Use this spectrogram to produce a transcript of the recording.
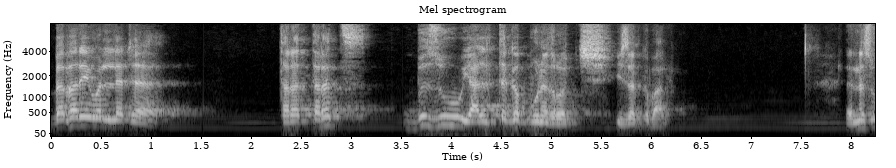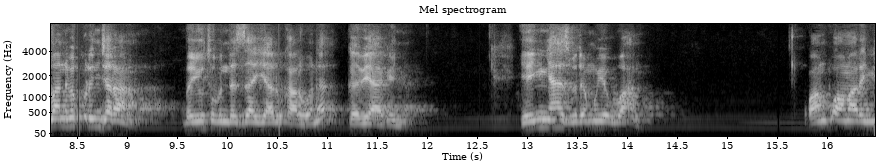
በበሬ ወለደ ተረት ተረት ብዙ ያልተገቡ ነገሮች ይዘግባሉ። ለእነሱ በአንድ በኩል እንጀራ ነው። በዩቱብ እንደዛ እያሉ ካልሆነ ገቢ አያገኙ። የእኛ ህዝብ ደግሞ የዋህ ነው። ቋንቋ አማርኛ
